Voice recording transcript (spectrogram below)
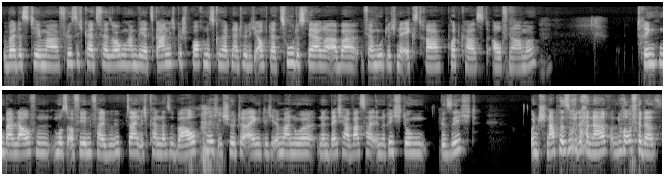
Über das Thema Flüssigkeitsversorgung haben wir jetzt gar nicht gesprochen. Das gehört natürlich auch dazu. Das wäre aber vermutlich eine extra Podcast-Aufnahme. Mhm. Trinken beim Laufen muss auf jeden Fall geübt sein. Ich kann das überhaupt nicht. Ich schütte eigentlich immer nur einen Becher Wasser in Richtung Gesicht und schnappe so danach und hoffe, dass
